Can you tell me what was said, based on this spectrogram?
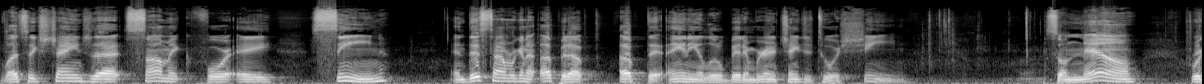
Let's exchange that samic for a scene. And this time we're going to up it up up the ante a little bit and we're going to change it to a sheen. So now we're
